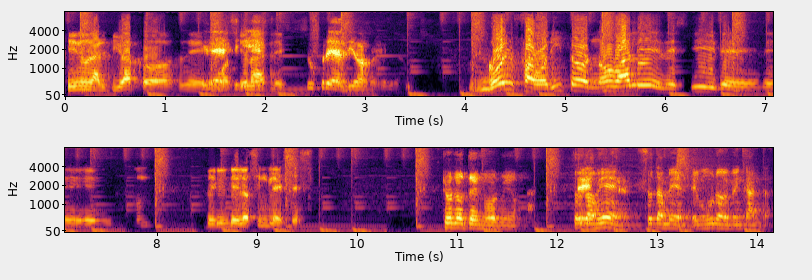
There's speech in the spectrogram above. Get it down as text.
Tiene un altibajo de, emocionales. que Sufre de altibajos. Gol favorito no vale decir de, de, de- de los ingleses. Yo lo tengo el mío. Yo Sí. también, yo también. Tengo uno que me encanta.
